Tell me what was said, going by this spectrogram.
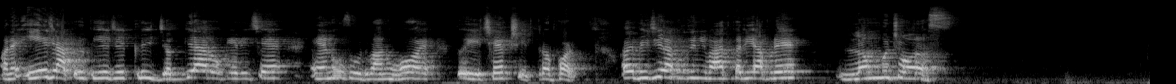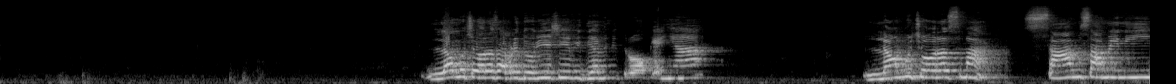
અને એ જ આકૃતિએ જેટલી જગ્યા રોકેલી છે એનું શોધવાનું હોય તો એ છે ક્ષેત્રફળ. હવે બીજી આકૃતિની વાત કરીએ આપણે લંબચોરસ. લંબચોરસ આપણે દોરીએ છીએ, વિદ્યાર્થી મિત્રો, કે અહીંયા લંબચોરસમાં સામ સામેની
